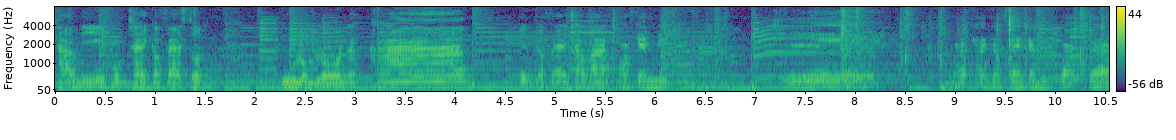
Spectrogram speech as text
เช้านี้ผมใช้กาแฟสดภูลมโลนะครับ เป็นกาแฟชาวบ้านออร์แกนิกโอเคมาทานกาแฟกันดีกว่าครั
